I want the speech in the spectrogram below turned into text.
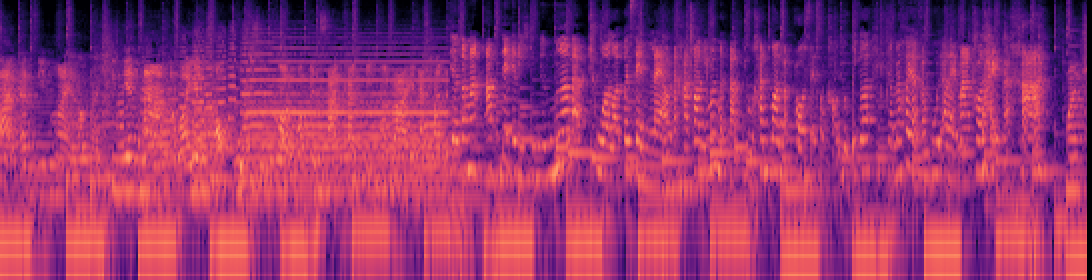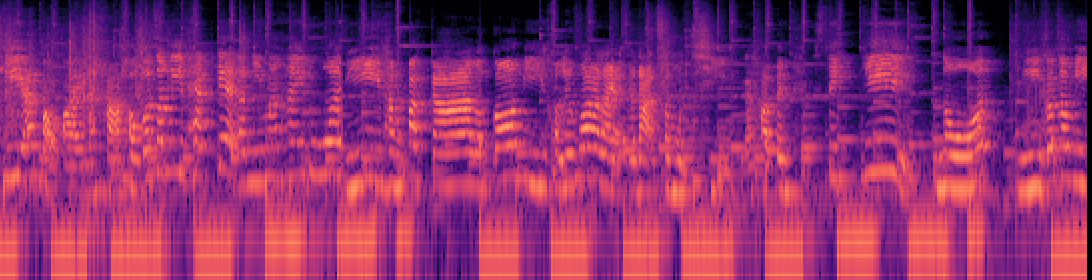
สายการบินใหม่แล้วนะที่เวียดนามแต่ว่ายังขอคุมซื้อก่อนว่าเป็นสายการ อันต่อไปนะคะเขาก็จะมีแพ็กเกจอันนี้มาให้ด้วยมีทั้งปากกาแล้วก็มีเขาเรียกว่าอะไรกระดาษสมุดฉีกนะคะ เป็นสติ๊กกี้โน้ตนี่ก็จะมี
